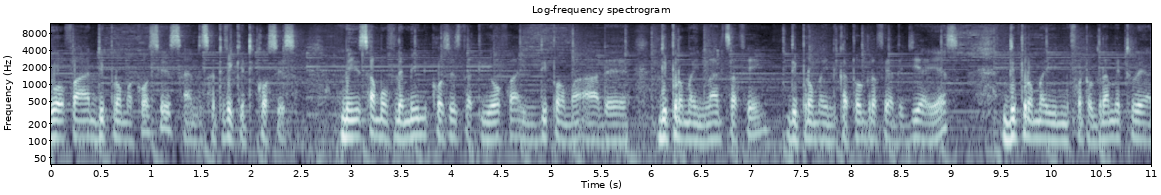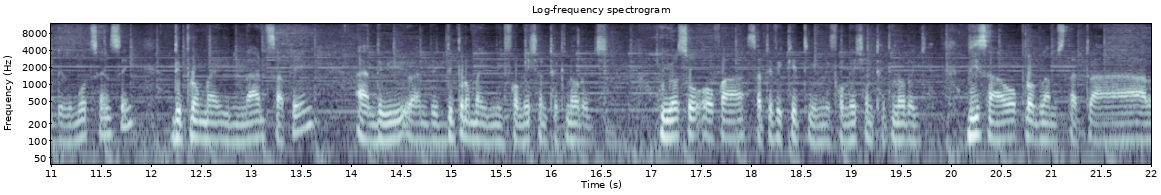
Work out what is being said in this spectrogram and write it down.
to offer diploma courses and certificate courses. Some of the main courses that we offer in diploma are the diploma in land surveying, diploma in cartography at the GIS, diploma in photogrammetry and remote sensing, diploma in land surveying, and the, and the diploma in information technology. We also offer certificate in information technology. These are all programs that are,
